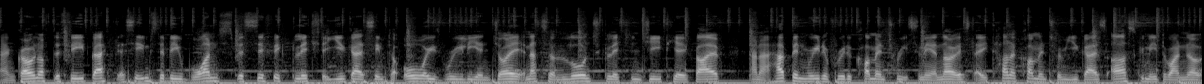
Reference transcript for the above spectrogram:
and going off the feedback, there seems to be one specific glitch that you guys seem to always really enjoy, and that's a launch glitch in GTA 5. And I have been reading through the comments recently and noticed a ton of comments from you guys asking me do I know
